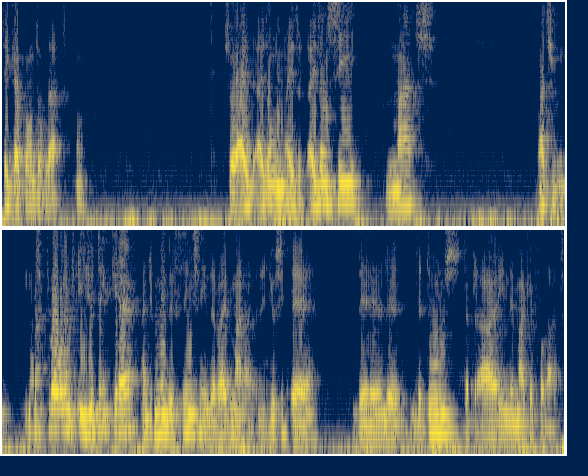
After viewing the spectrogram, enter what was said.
take account of that. So I, I don't I, I don't see much much much problems if you take care and you make the things in the right manner using the the, the, the tools that are in the market for that.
